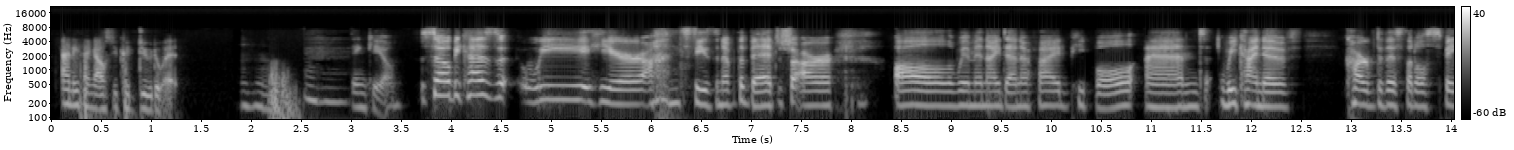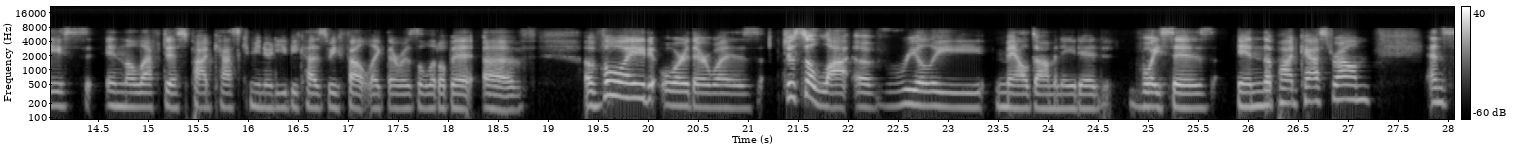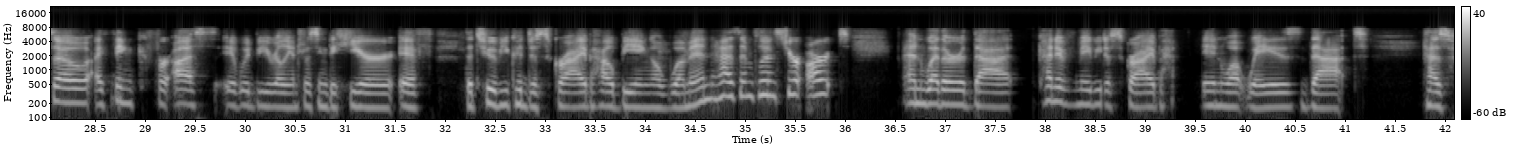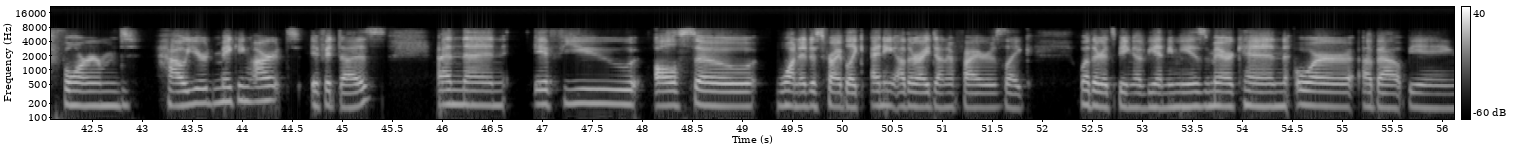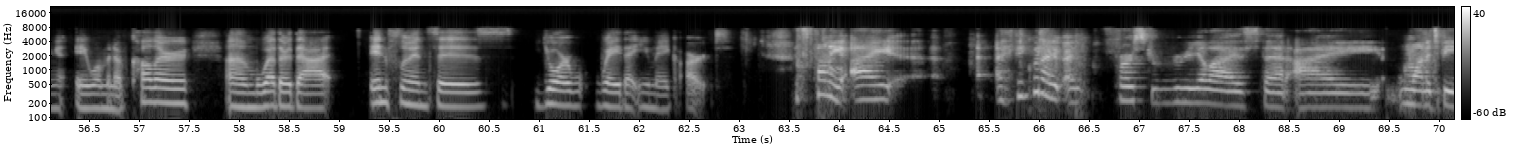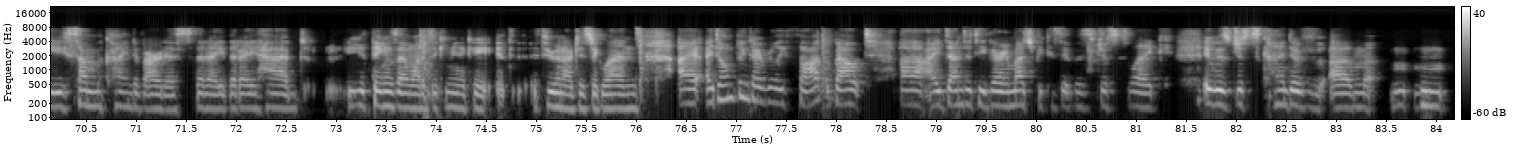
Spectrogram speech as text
anything else you could do to it. Mm-hmm. Mm-hmm. Thank you. So, because we here on Season of the Bitch are all women identified people, and we kind of carved this little space in the leftist podcast community because we felt like there was a little bit of a void or there was just a lot of really male dominated voices in the podcast realm. And so I think for us, it would be really interesting to hear if the two of you could describe how being a woman has influenced your art and whether that kind of maybe describe in what ways that has formed how you're making art, if it does. And then if you also want to describe like any other identifiers, like whether it's being a Vietnamese American or about being a woman of color, um, whether that influences your way that you make art. It's funny. I I think when I, I first realized that I wanted to be some kind of artist, that I that I had things I wanted to communicate through an artistic lens, I, I don't think I really thought about uh, identity very much because it was just like it was just kind of um, m-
